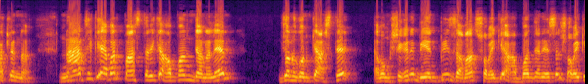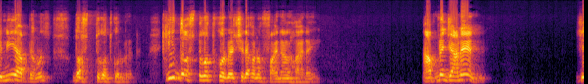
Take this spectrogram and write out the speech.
থাকলেন না। না থেকে আবার পাঁচ তারিখে আহ্বান জানালেন জনগণকে আসতে। এবং সেখানে বিএনপি জামাত সবাইকে আহ্বান জানিয়েছেন, সবাইকে নিয়ে আপনি এখন দস্তখত করবেন। কি দস্তখত করবেন সেটা এখনও ফাইনাল হয় নাই। আপনি জানেন যে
